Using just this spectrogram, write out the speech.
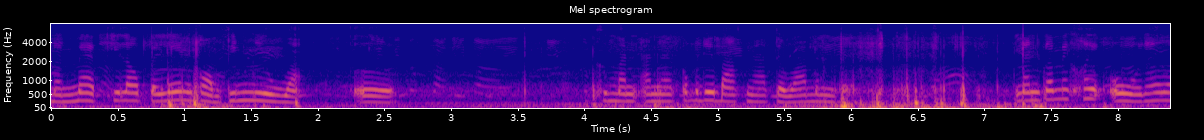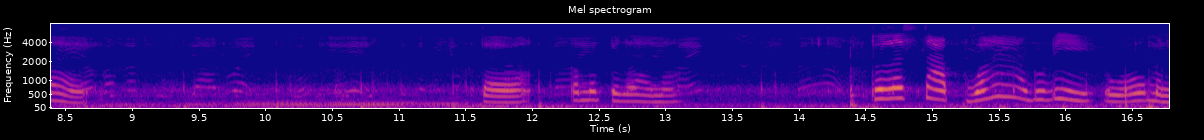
มือนแมปที่เราไปเล่นของพี่นิวอะ เออ คือมันอันนั้นก็ไม่ได้บักนะ แต่ว่ามัน มันก็ไม่ค่อยโอเท่าไหร่ แต่ก็ไม่เป็นไรนะ โทรศัพท์ว้าดูดิ โอ้เหมือน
